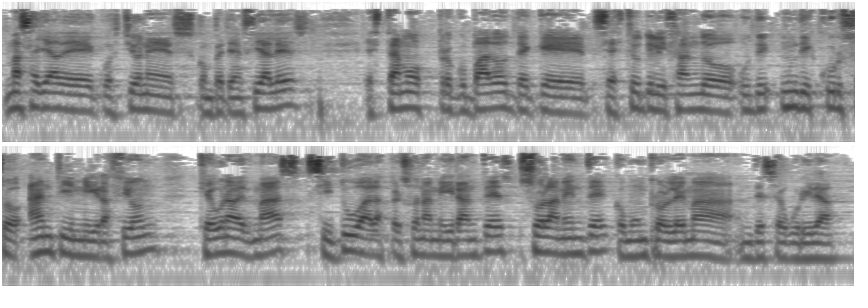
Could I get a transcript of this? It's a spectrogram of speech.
Más allá de cuestiones competenciales, estamos preocupados de que se esté utilizando un discurso anti-inmigración que una vez más sitúa a las personas migrantes solamente como un problema de seguridad.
